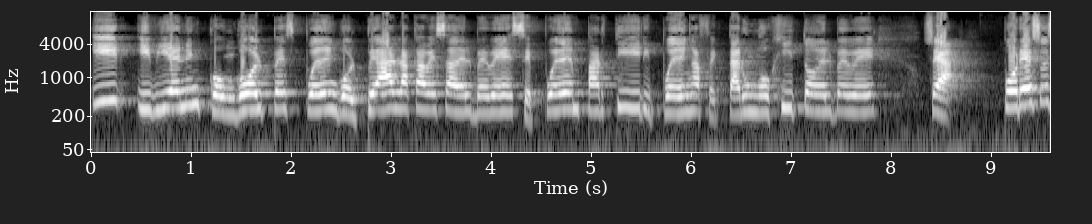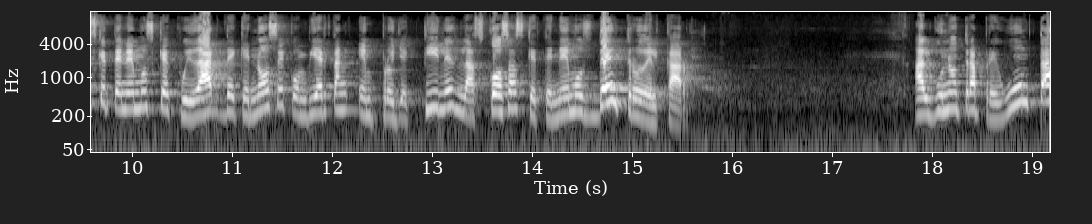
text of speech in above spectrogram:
ir y vienen con golpes, pueden golpear la cabeza del bebé, se pueden partir y pueden afectar un ojito del bebé. O sea, por eso es que tenemos que cuidar de que no se conviertan en proyectiles las cosas que tenemos dentro del carro. ¿Alguna otra pregunta?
